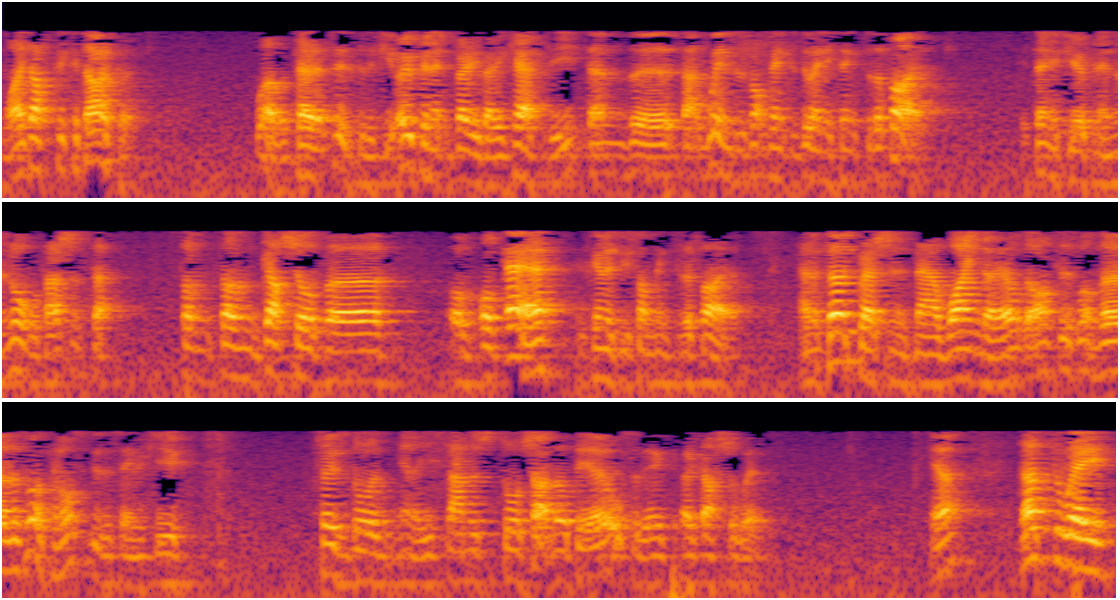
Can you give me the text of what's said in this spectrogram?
why does Dafka Kedarka? Well, the teretz is that if you open it very, very carefully, then the, that wind is not going to do anything to the fire. It's only if you open it in the normal fashion, that some, gush of, uh, of, of, air is going to do something to the fire. And the third question is now, why Noel? The answer is, well, Noel as well can also do the same. If you close the door, you know, you slam the door shut, there'll be also a, a gush of wind. Yeah? That's the way,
